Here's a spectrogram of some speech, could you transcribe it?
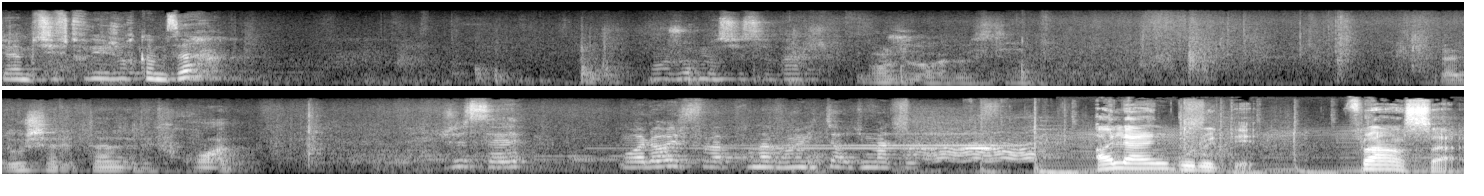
Tu vas me suivre tous les jours comme ça? Bonjour, monsieur Sauvage. Bonjour, Agostine. La douche à l'étage, elle est froide. Je sais. Ou alors il faut la prendre avant 8h du matin. Alain Gurudi, Fransa,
